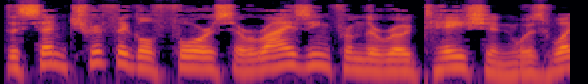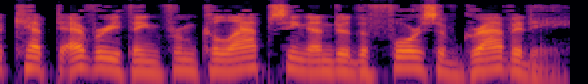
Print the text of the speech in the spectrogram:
The centrifugal force arising from the rotation was what kept everything from collapsing under the force of gravity.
